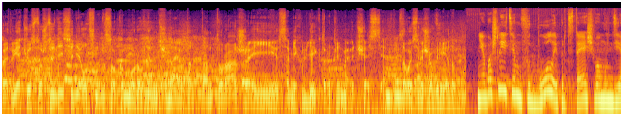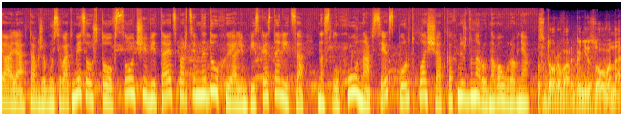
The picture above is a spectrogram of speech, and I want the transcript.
Поэтому я чувствую, что здесь все делается на высоком уровне, начиная вот от антуража и самих людей, которые принимают участие. С удовольствием еще приеду. Не обошли и тему футбола и предстоящего мундиаля. Также Гусев отметил, что в Сочи витает спортивный дух и олимпийская столица. На слуху на всех спортплощадках международного уровня. Здорово организовано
